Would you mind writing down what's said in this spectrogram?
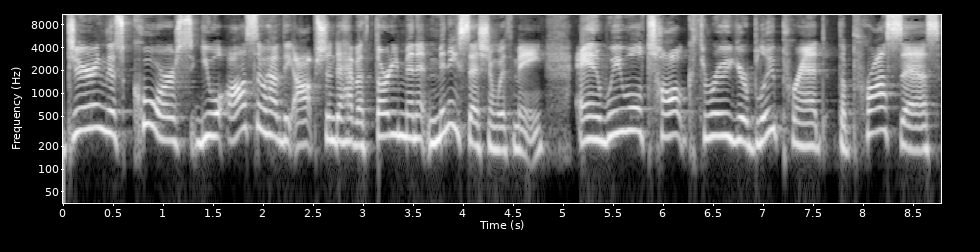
During this course, you will also have the option to have a 30 minute mini session with me, and we will talk through your blueprint, the process,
